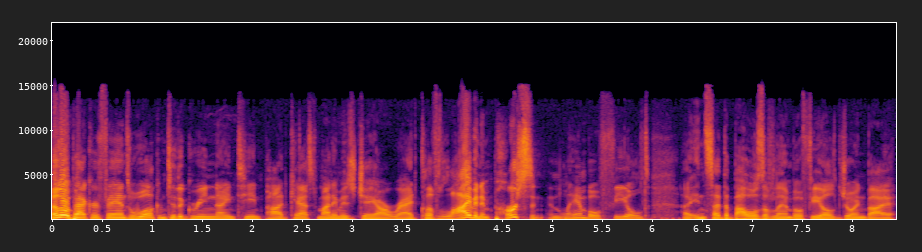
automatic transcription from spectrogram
Hello, Packer fans. Welcome to the Green 19 podcast. My name is J.R. Radcliffe, live and in person in Lambeau Field, uh, inside the bowels of Lambeau Field, joined by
